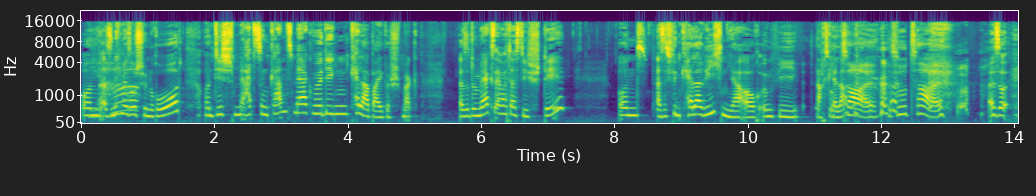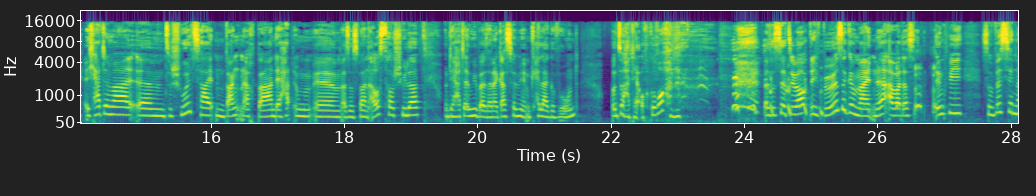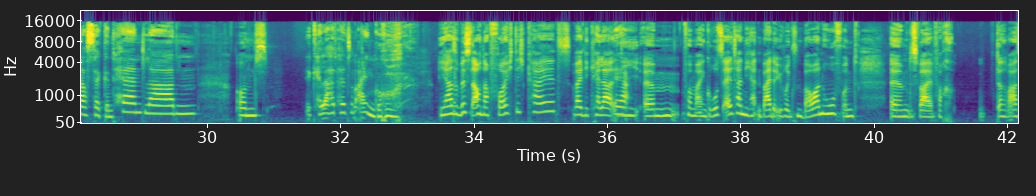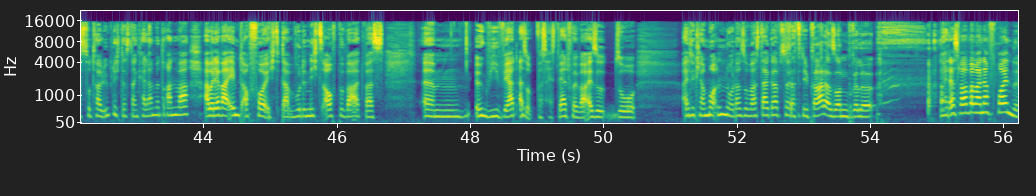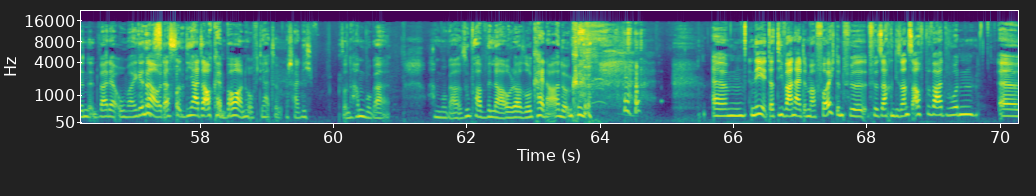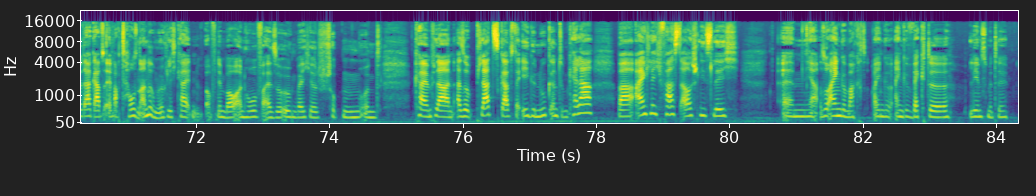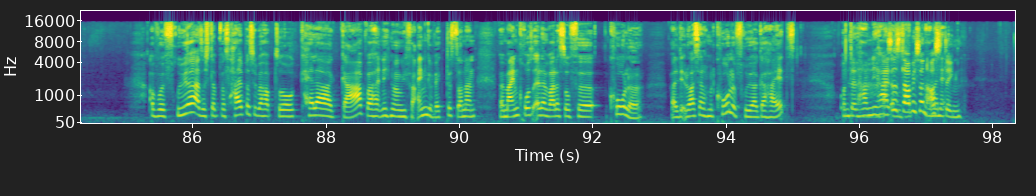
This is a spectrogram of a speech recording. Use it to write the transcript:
und ja. also nicht mehr so schön rot und die hat so einen ganz merkwürdigen Kellerbeigeschmack. Also du merkst einfach, dass die steht und also ich finde Keller riechen ja auch irgendwie nach total, Keller. Total, total. Also ich hatte mal ähm, zu Schulzeiten einen Banknachbarn, der hat im, ähm, also es war ein Austauschschüler und der hat irgendwie bei seiner Gastfamilie im Keller gewohnt und so hat er auch gerochen. Das ist jetzt überhaupt nicht böse gemeint, ne? Aber das irgendwie so ein bisschen nach Second-Hand-Laden und ihr Keller hat halt so einen Eigengeruch. Ja, so ein bisschen auch nach Feuchtigkeit, weil die Keller, ja. die ähm, von meinen Großeltern, die hatten beide übrigens einen Bauernhof und ähm, das war einfach, da war es total üblich, dass da ein Keller mit dran war. Aber der war eben auch feucht. Da wurde nichts aufbewahrt, was ähm, irgendwie wert, also was heißt wertvoll war. Also so alte Klamotten oder sowas. Da gab's halt. Ich dachte, die Prada-Sonnenbrille. Ja, das war bei meiner Freundin, war der Oma, genau. Das, die hatte auch keinen Bauernhof, die hatte wahrscheinlich so ein Hamburger, Hamburger Supervilla oder so, keine Ahnung. ähm, nee, das, die waren halt immer feucht und für, für Sachen, die sonst aufbewahrt wurden, äh, da gab es einfach tausend andere Möglichkeiten auf dem Bauernhof, also irgendwelche Schuppen und kein Plan. Also Platz gab es da eh genug und im Keller war eigentlich fast ausschließlich ähm, ja so eingemacht, einge, eingeweckte Lebensmittel. Obwohl früher, also ich glaube, weshalb es überhaupt so Keller gab, war halt nicht nur irgendwie für Eingewecktes, sondern bei meinen Großeltern war das so für Kohle. Weil du hast ja noch mit Kohle früher geheizt. Und dann haben die halt. Das ist, also glaube ich, so ein Ostding.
